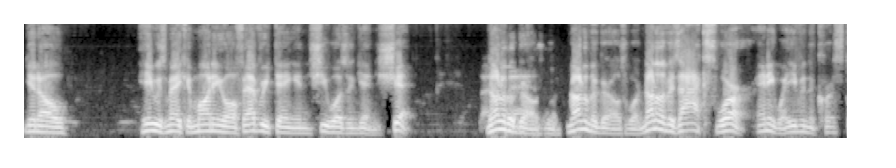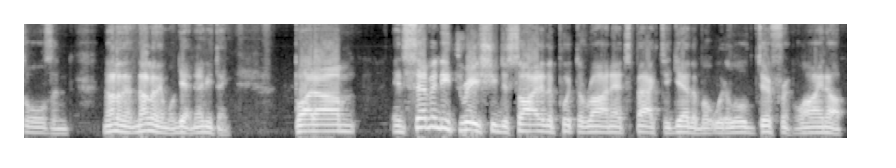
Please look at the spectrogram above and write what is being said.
you know, he was making money off everything, and she wasn't getting shit. That's None of the bad. girls were. None of the girls were. None of his acts were. Anyway, even the crystals and none of them. None of them were getting anything. But um, In 73, she decided to put the Ronettes back together, but with a little different lineup.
